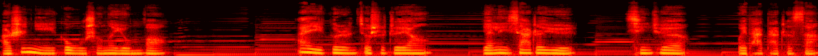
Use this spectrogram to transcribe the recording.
而是你一个无声的拥抱。爱一个人就是这样，眼里下着雨，心却为他打着伞。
